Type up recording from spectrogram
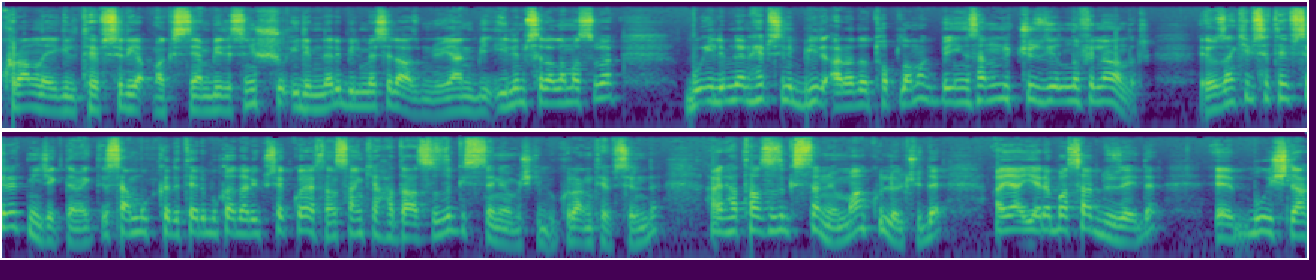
Kur'an'la ilgili tefsir yapmak isteyen birisinin şu ilimleri bilmesi lazım diyor. Yani bir ilim sıralaması var. Bu ilimlerin hepsini bir arada toplamak bir insanın 300 yılını falan alır. E o zaman kimse tefsir etmeyecek demektir. Sen bu kriteri bu kadar yüksek koyarsan sanki hatasızlık isteniyormuş gibi Kur'an tefsirinde. Hayır hatasızlık istenmiyor. Makul ölçüde ayağı yere basar düzeyde e, bu işle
